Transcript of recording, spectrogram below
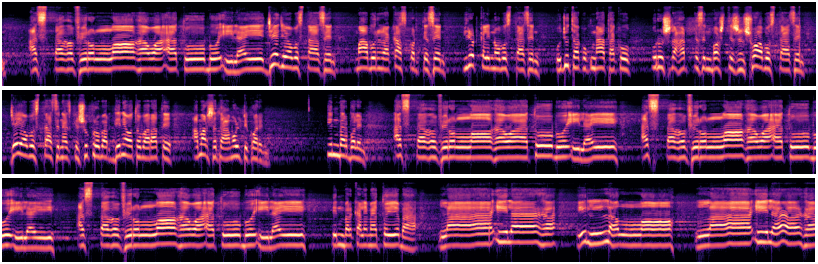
ইলাই যে যে অবস্থা আছেন, মা বোনেরা কাজ করতেছেন বিরটকালীন অবস্থা আছেন, উজু থাকুক, না থাকুক, পুরুষরা হাঁটতেছেন, বসতেছেন শো অবস্থা আছেন, যেই অবস্থা আছেন আজকে শুক্রবার দিনে অথবা রাতে আমার সাথে আমলটি করেন। তিনবার বলেন, আস্তাগফিরুল্লাহ ওয়া আতুবু ইলাইহি। আস্তাগফিরুল্লাহ ওয়া তিনবার কালেমা তৈয়বা লা ইলাহা ইল্লাল্লাহ, লা ইলাহা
